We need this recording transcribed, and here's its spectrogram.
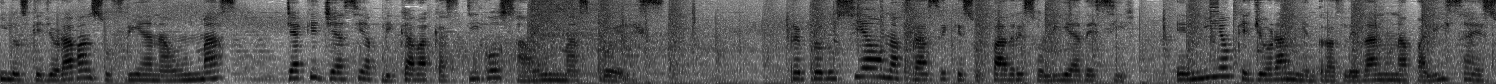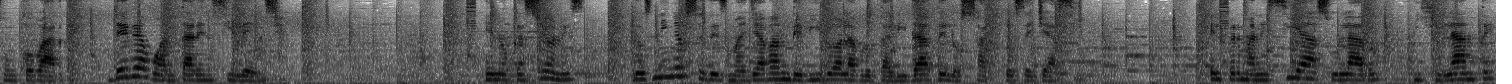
y los que lloraban sufrían aún más, ya que Jassy aplicaba castigos aún más crueles. Reproducía una frase que su padre solía decir, el niño que llora mientras le dan una paliza es un cobarde, debe aguantar en silencio. En ocasiones, los niños se desmayaban debido a la brutalidad de los actos de Jassy. Él permanecía a su lado, vigilante,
